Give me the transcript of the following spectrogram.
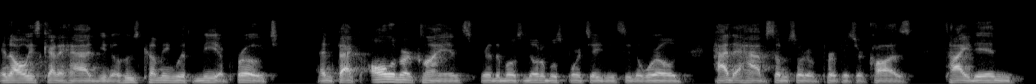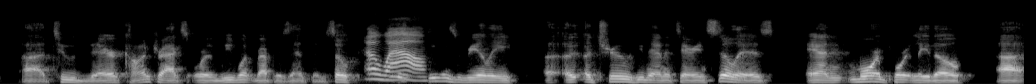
and always kind of had you know who's coming with me approach. In fact, all of our clients for the most notable sports agency in the world had to have some sort of purpose or cause tied in uh, to their contracts, or we wouldn't represent them. So Oh, wow. he was really a, a, true humanitarian, still is. And more importantly, though, uh,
